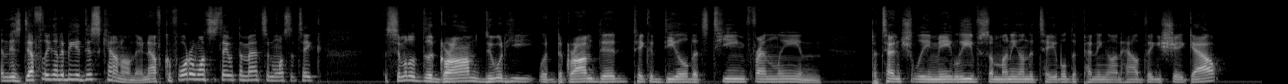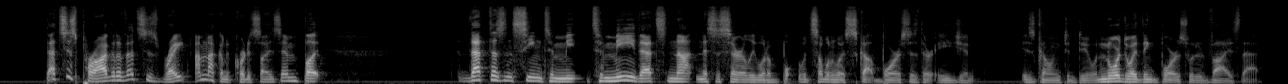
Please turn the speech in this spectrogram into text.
And there's definitely going to be a discount on there. Now, if Conforto wants to stay with the Mets and wants to take similar to DeGrom, do what he what DeGrom did, take a deal that's team friendly and potentially may leave some money on the table depending on how things shake out. That's his prerogative. That's his right. I'm not going to criticize him, but that doesn't seem to me to me that's not necessarily what a what someone who has Scott Boras as their agent is going to do. And nor do I think Boras would advise that.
